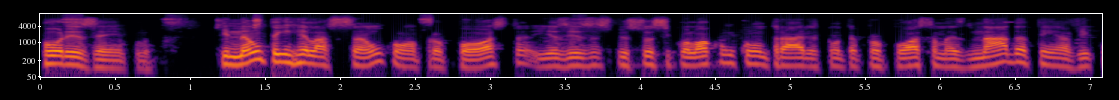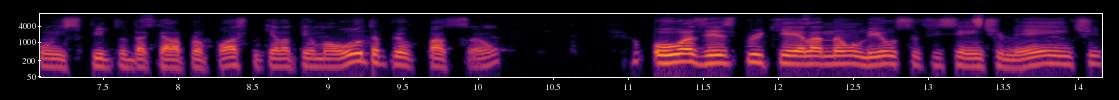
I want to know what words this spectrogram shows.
por exemplo, que não tem relação com a proposta, e às vezes as pessoas se colocam contrárias contra a proposta, mas nada tem a ver com o espírito daquela proposta, porque ela tem uma outra preocupação, ou às vezes porque ela não leu suficientemente,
